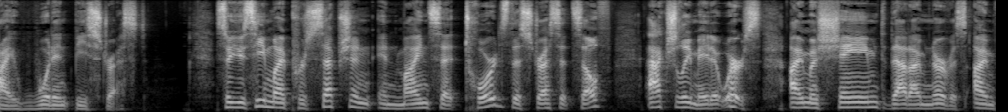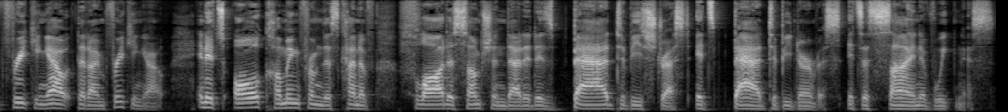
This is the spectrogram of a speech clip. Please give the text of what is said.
I wouldn't be stressed. So you see, my perception and mindset towards the stress itself actually made it worse. I'm ashamed that I'm nervous. I'm freaking out that I'm freaking out. And it's all coming from this kind of flawed assumption that it is bad to be stressed. It's bad to be nervous. It's a sign of weakness.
